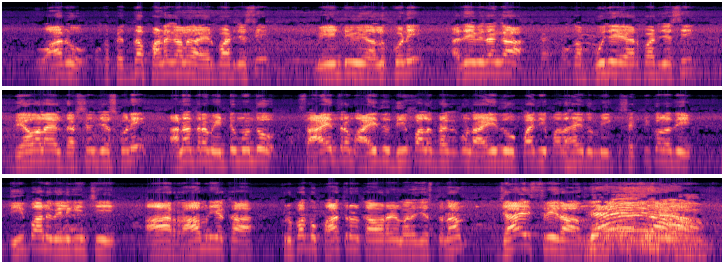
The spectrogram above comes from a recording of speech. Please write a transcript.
వారు ఒక పెద్ద పండగలుగా ఏర్పాటు చేసి మీ ఇంటిని అలుక్కొని అదేవిధంగా ఒక పూజ ఏర్పాటు చేసి దేవాలయాలు దర్శనం చేసుకుని అనంతరం ఇంటి ముందు సాయంత్రం ఐదు దీపాలకు తగ్గకుండా ఐదు పది పదహైదు మీకు శక్తి కొలది దీపాలు వెలిగించి ఆ రాముని యొక్క కృపకు పాత్రలు కావాలని మనం చేస్తున్నాం. జై శ్రీరామ్. జై శ్రీరామ్.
